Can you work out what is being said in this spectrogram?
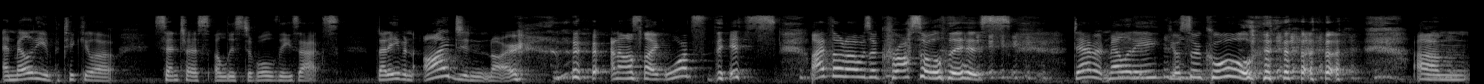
And Melody in particular sent us a list of all these acts that even I didn't know. and I was like, what's this? I thought I was across all this. Damn it, Melody, you're so cool. Um,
